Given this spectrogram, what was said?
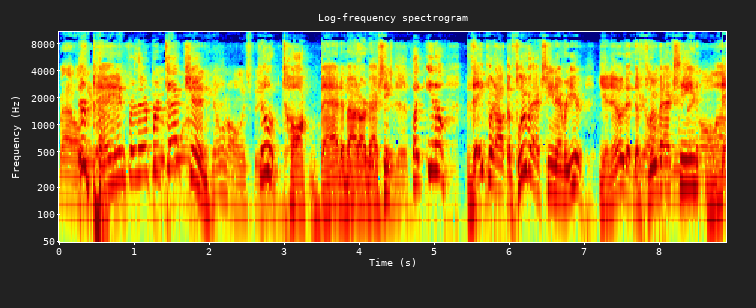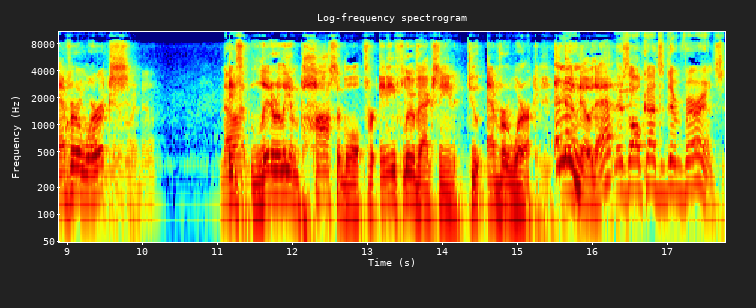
battles. They're paying for their protection. killing all these people. Don't talk bad about our vaccines. Like, you know, they put out the flu vaccine every year. You know that the You're flu vaccine make all out never works. Right now. It's literally impossible for any flu vaccine to ever work. And they know that. there's all kinds of different variants.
